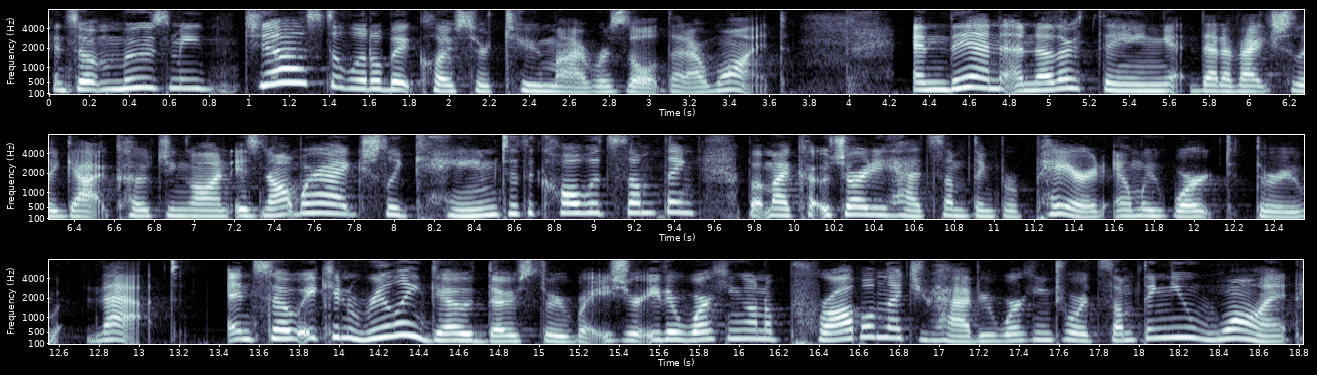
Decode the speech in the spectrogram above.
And so it moves me just a little bit closer to my result that I want. And then another thing that I've actually got coaching on is not where I actually came to the call with something, but my coach already had something prepared and we worked through that. And so it can really go those three ways. You're either working on a problem that you have, you're working towards something you want,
